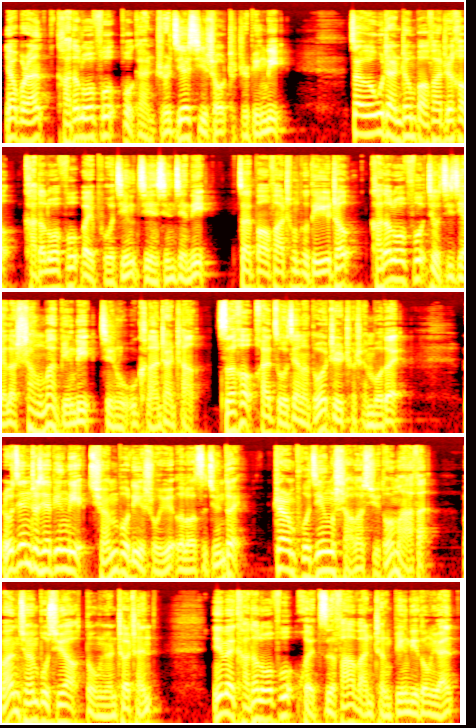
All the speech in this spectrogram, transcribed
要不然卡德罗夫不敢直接吸收这支兵力。在俄乌战争爆发之后，卡德罗夫为普京尽心尽力。在爆发冲突第一周，卡德罗夫就集结了上万兵力进入乌克兰战场，此后还组建了多支车臣部队。如今这些兵力全部隶属于俄罗斯军队，这让普京少了许多麻烦，完全不需要动员车臣，因为卡德罗夫会自发完成兵力动员。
